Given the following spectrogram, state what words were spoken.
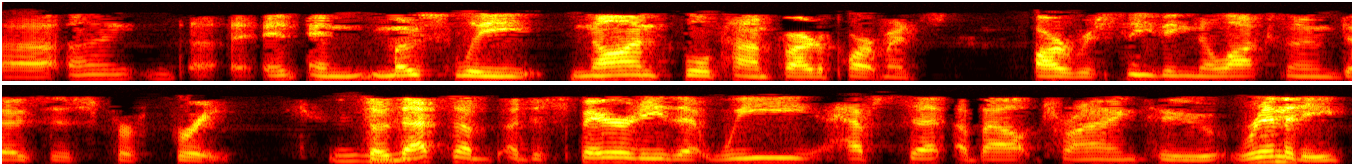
uh, un, uh, and, and, mostly non full-time fire departments are receiving naloxone doses for free. Mm-hmm. So that's a, a disparity that we have set about trying to remedy.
